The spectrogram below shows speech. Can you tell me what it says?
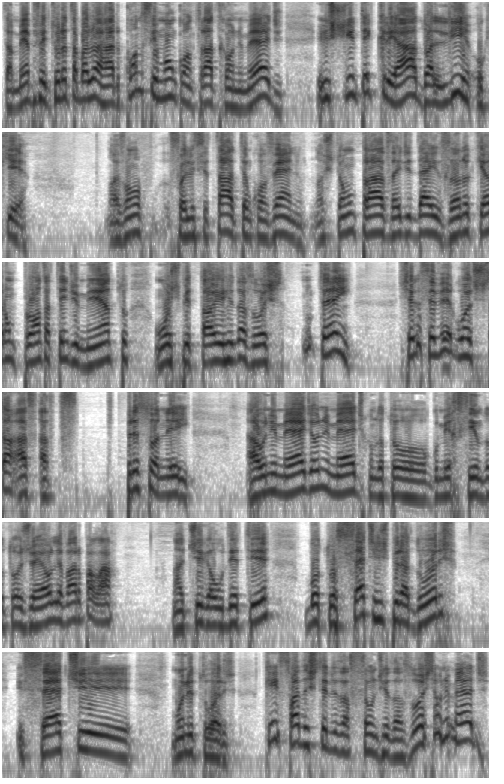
Também a prefeitura trabalhou errado. Quando firmou um contrato com a Unimed, eles tinham que ter criado ali o quê? Nós vamos, foi licitado, tem um convênio, nós temos um prazo aí de 10 anos que era um pronto atendimento, um hospital em Rio das Ostras. Não tem. Chega a ser vergonha. A, a, pressionei a Unimed, a Unimed com o doutor Gumercino, o doutor Joel, levaram para lá. Na antiga UDT, botou sete respiradores e sete monitores. Quem faz a esterilização de das Ostras é a Unimed.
